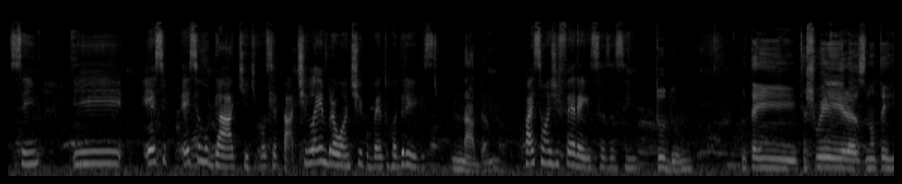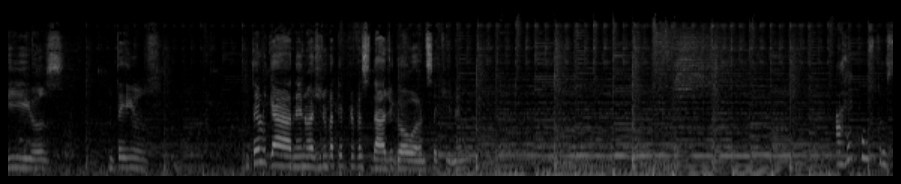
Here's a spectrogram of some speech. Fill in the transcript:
Sim. E esse, esse lugar aqui que você tá, te lembra o antigo Bento Rodrigues? Nada. Quais são as diferenças, assim? Tudo. Não tem cachoeiras, não tem rios, não tem os. Não tem lugar, né? A gente não vai ter privacidade igual antes aqui, né?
